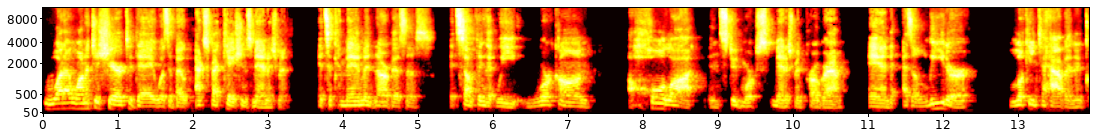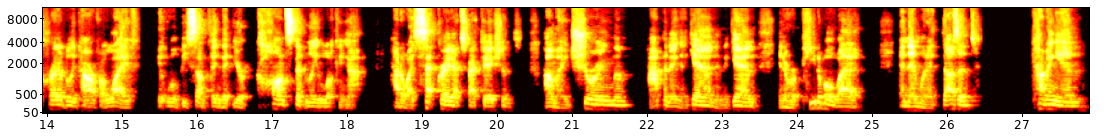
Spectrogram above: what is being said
what i wanted to share today was about expectations management it's a commandment in our business it's something that we work on a whole lot in student works management program and as a leader looking to have an incredibly powerful life, it will be something that you're constantly looking at. How do I set great expectations? How am I ensuring them happening again and again in a repeatable way? And then when it doesn't, coming in,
